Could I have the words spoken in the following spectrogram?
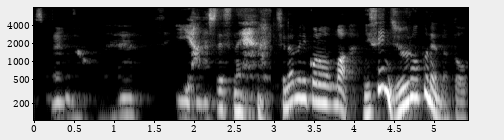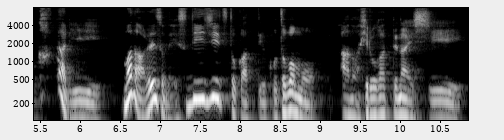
すよね。なるほどね。いい話ですね。ちなみにこの、まあ、2016年だとかなり、まだあれですよね、SDGs とかっていう言葉もあの広がってないし、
